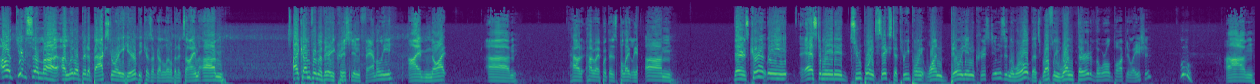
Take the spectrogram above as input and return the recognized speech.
I'll give some uh, a little bit of backstory here because I've got a little bit of time. Um, I come from a very Christian family. I'm not. Um, how do, how do I put this politely? Um, there's currently estimated 2.6 to 3.1 billion Christians in the world. That's roughly one third of the world population. Um,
